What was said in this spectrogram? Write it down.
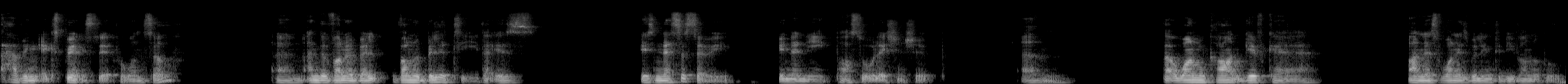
having experienced it for oneself um, and the vulnerabil- vulnerability that is is necessary in any pastoral relationship um, that one can't give care unless one is willing to be vulnerable.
